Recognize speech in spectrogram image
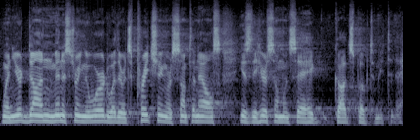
when you're done ministering the word, whether it's preaching or something else, is to hear someone say, Hey, God spoke to me today.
